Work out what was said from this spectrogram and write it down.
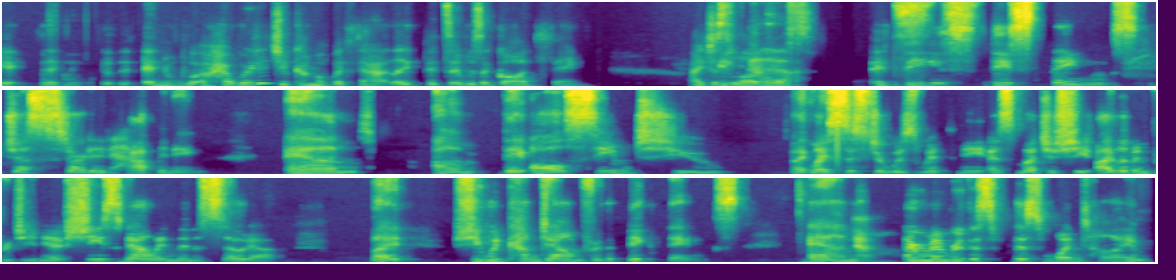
It, like, Mhm. and how, where did you come up with that? Like, it's, it was a God thing. I just love that. It's these these things just started happening and um, they all seem to like my sister was with me as much as she i live in virginia she's now in minnesota but she would come down for the big things. And i remember this this one time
